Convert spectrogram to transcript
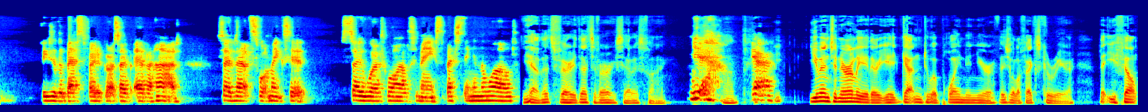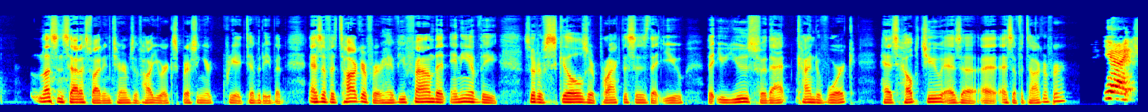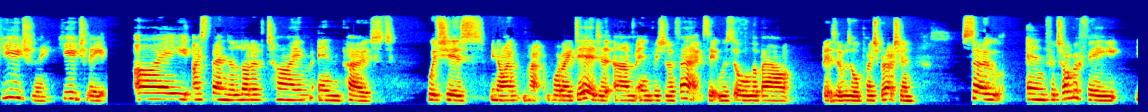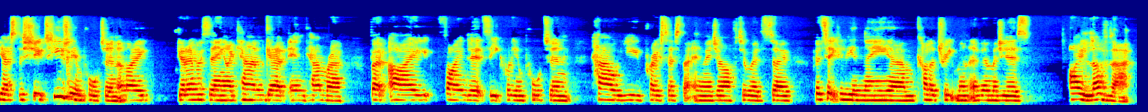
these are the best photographs I've ever had. So that's what makes it so worthwhile to me. It's the best thing in the world. Yeah, that's very that's very satisfying. Yeah, um, yeah. You mentioned earlier that you had gotten to a point in your visual effects career that you felt less than satisfied in terms of how you are expressing your creativity. But as a photographer, have you found that any of the sort of skills or practices that you that you use for that kind of work has helped you as a as a photographer? Yeah, hugely, hugely. I I spend a lot of time in post which is you know I, what I did um, in visual effects. It was all about it, it was all post production. So in photography, yes, the shoot's hugely important, and I get everything I can get in camera. But I find it's equally important how you process that image afterwards. So particularly in the um, color treatment of images, I love that.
